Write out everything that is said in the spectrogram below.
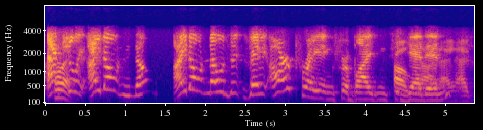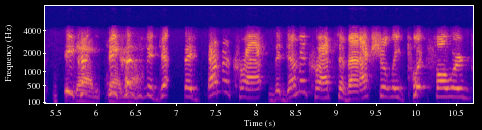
Pray. Actually, I don't know. I don't know that they are praying for Biden to Oh, get God, in I- I- because because the de- the Democrat the Democrats have actually put forward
